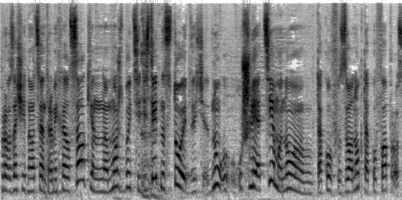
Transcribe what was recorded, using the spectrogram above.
правозащитного центра Михаил Салкин. Может быть, действительно стоит, ну, ушли от темы, но таков звонок, таков вопрос.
